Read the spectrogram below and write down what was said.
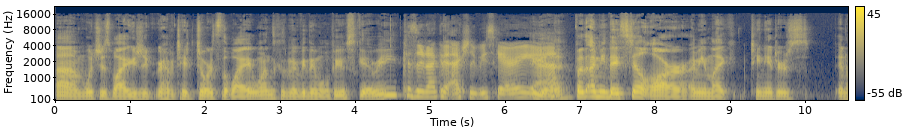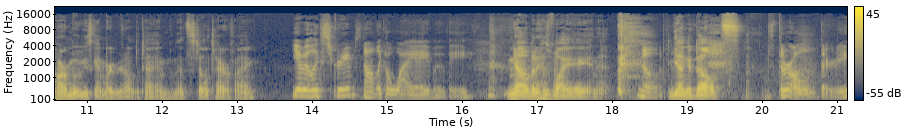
um, which is why I usually gravitate towards the YA ones because maybe they won't be as scary. because they're not going to actually be scary. Yeah. but I mean, they still are. I mean, like teenagers in horror movies get murdered all the time, and that's still terrifying. Yeah, but like Scream's not like a YA movie. No, but it has YA in it. No, Young adults. they're all thirty.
